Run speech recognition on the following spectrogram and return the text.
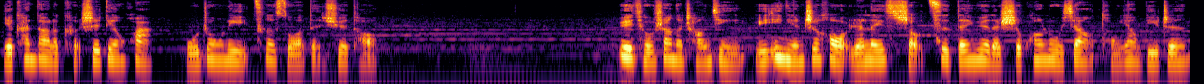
也看到了可视电话、无重力厕所等噱头。月球上的场景与一年之后人类首次登月的实况录像同样逼真。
